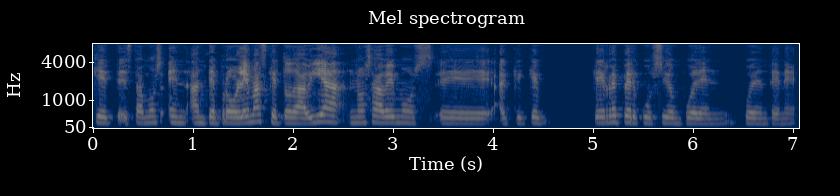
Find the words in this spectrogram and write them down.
que estamos en, ante problemas que todavía no sabemos eh, qué repercusión pueden, pueden tener.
